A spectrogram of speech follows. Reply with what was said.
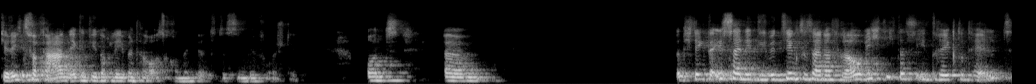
Gerichtsverfahren irgendwie noch lebend herauskommen wird, das ihm bevorsteht. Und, ähm, und ich denke, da ist seine, die Beziehung zu seiner Frau wichtig, dass sie ihn trägt und hält,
